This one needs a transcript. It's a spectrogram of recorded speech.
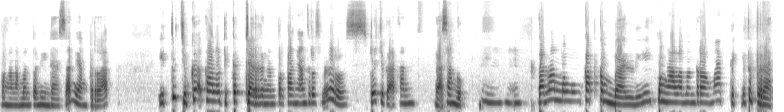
pengalaman penindasan yang berat, itu juga kalau dikejar dengan pertanyaan terus-menerus, dia juga akan nggak sanggup. Karena mengungkap kembali pengalaman traumatik itu berat.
